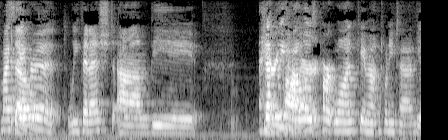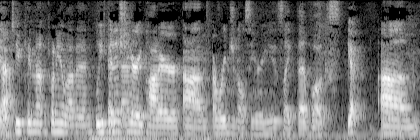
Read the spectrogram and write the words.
My So, favorite. We finished um, the Harry Deathly. Hollows Part 1 came out in 2010. Yeah. Part 2 came out in 2011. We finished then- Harry Potter um, original series, like the books, Yep. um,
